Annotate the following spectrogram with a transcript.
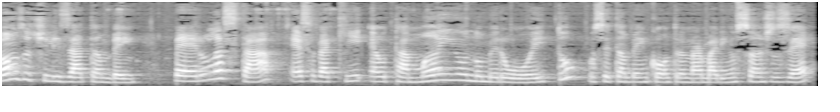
Vamos utilizar também pérolas, tá? Essa daqui é o tamanho número 8, você também encontra no armarinho São José,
